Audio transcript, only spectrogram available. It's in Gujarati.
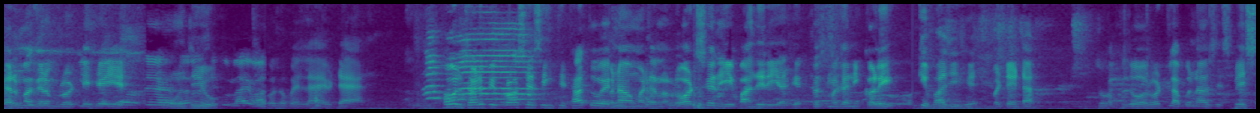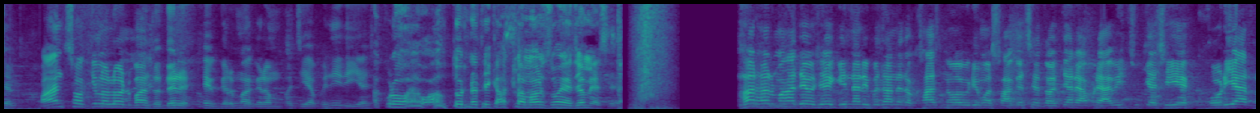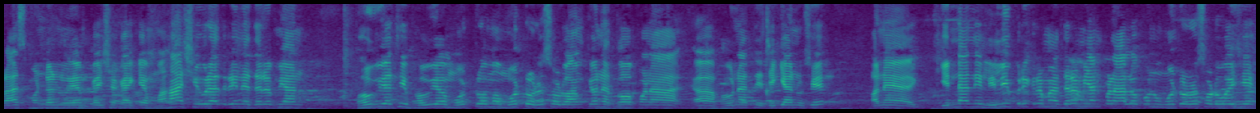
ગરમા ગરમ રોટલી છે એ. ઊંધિયું. કહો ભાઈ લાઈવ દાળ ફૂલ ઝડપી પ્રોસેસિંગથી થતું હોય. બનાવવા માટેનો લોટ છે ને એ બાંધી રહ્યા છે. સરસ મજાની કળી. કે ભાજી છે? બટેટા. તો જો રોટલા બનાવશે સ્પેશિયલ પાંચસો કિલો લોટ બાંધો દરે. ગરમા ગરમ ભજીયા બની રહ્યા છે. આપણો આવતો જ નથી કે આટલા માણસો અહીંયા જમે છે. હર હર મહાદેવ જય ગિરનારી બધાને તો ખાસ નવા વિડીયોમાં સ્વાગત છે. તો અત્યારે આપણે આવી ચૂક્યા છીએ ખોડિયાર રાસ મંડળનું એમ કહી શકાય કે મહાશિવરાત્રિને દરમિયાન ભવ્યથી ભવ્ય, મોટોમાં મોટો રસોડું આમ કહો ને, તો પણ આ ભવનાથની જગ્યાનું છે. અને ગિરનારની લીલી પરિક્રમા દરમિયાન પણ આ લોકોનું મોટું રસોડું હોય છે.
